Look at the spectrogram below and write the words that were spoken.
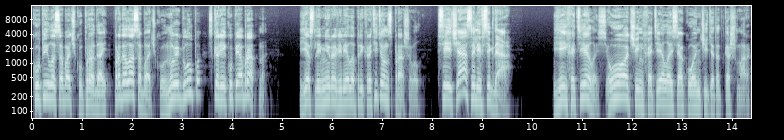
Купила собачку, продай. Продала собачку. Ну и глупо. Скорее купи обратно. Если Мира велела прекратить, он спрашивал. «Сейчас или всегда?» Ей хотелось, очень хотелось окончить этот кошмар.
